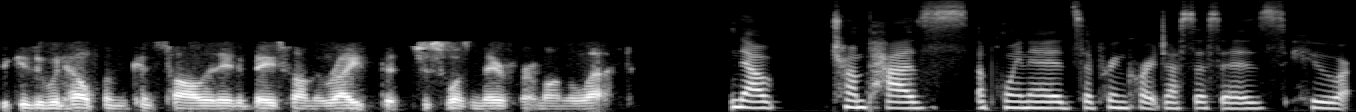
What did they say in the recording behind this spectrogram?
because it would help him consolidate a base on the right that just wasn't there for him on the left. Now, Trump has appointed Supreme Court justices who are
